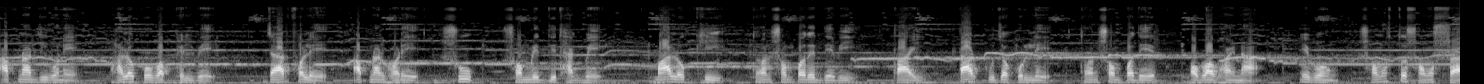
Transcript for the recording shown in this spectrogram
আপনার জীবনে ভালো প্রভাব ফেলবে। যার ফলে আপনার ঘরে সুখ, সমৃদ্ধি থাকবে। মা লক্ষ্মী ধন সম্পদের দেবী, তাই তার পূজা করলে ধন সম্পদের অভাব হয় না এবং সমস্ত সমস্যা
